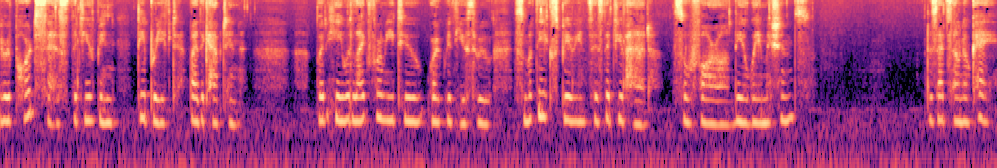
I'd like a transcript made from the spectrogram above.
Your report says that you've been debriefed by the captain, but he would like for me to work with you through some of the experiences that you've had so far on the away missions. Does that sound okay?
